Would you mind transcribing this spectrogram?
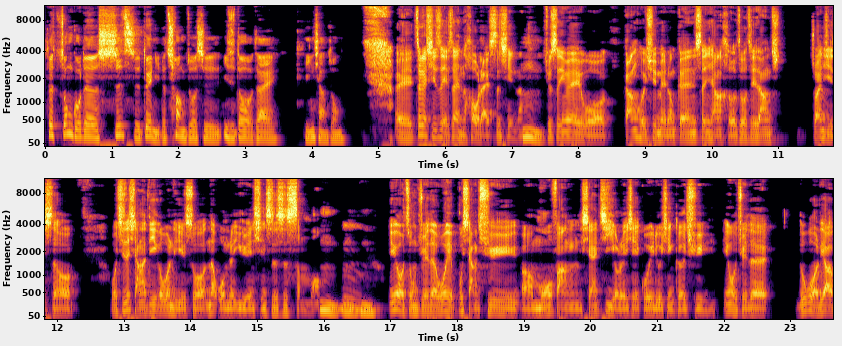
这中国的诗词对你的创作是一直都有在影响中。诶，这个其实也是很后来事情了，嗯，就是因为我刚回去美容跟申翔合作这张专辑的时候，我其实想的第一个问题是说，那我们的语言形式是什么？嗯嗯嗯，因为我总觉得我也不想去呃模仿现在既有的一些国语流行歌曲，因为我觉得如果要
